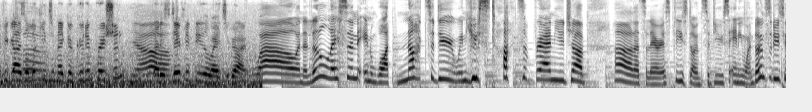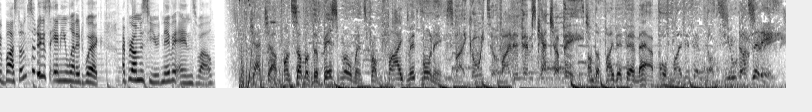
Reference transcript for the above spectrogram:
If you guys are looking to make a good impression, Yeah. that is definitely the way to go. Wow, and a little lesson in what not to do when you start a brand new job. Ah, that's hilarious. Please don't seduce anyone. Don't seduce your boss. Don't seduce anyone at work. I promise you, it never ends well. Catch up on some of the best moments from 5 mid mornings by going to 5FM's catch up page on the 5FM app or 5FM.co.za.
